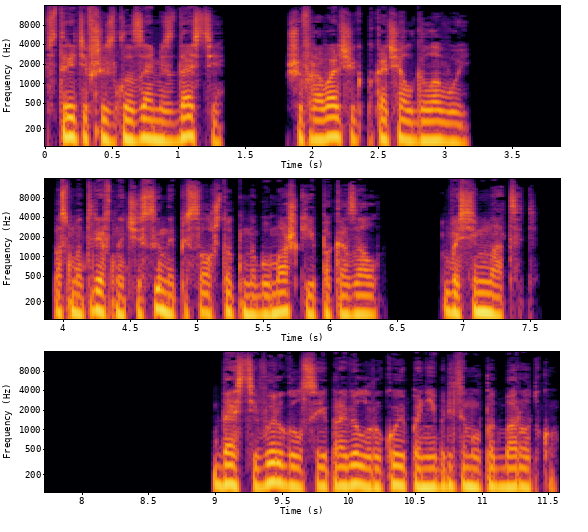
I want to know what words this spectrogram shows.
Встретившись глазами с Дасти, шифровальщик покачал головой. Посмотрев на часы, написал что-то на бумажке и показал «восемнадцать». Дасти выругался и провел рукой по небритому подбородку.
